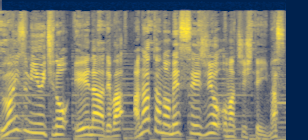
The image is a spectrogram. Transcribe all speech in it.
上泉雄一のエーナーではあなたのメッセージをお待ちしています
